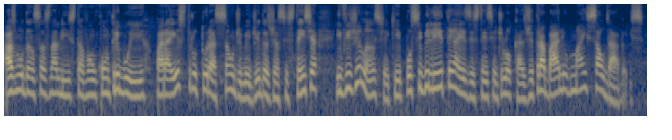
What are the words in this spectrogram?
As mudanças na lista vão contribuir para a estruturação de medidas de assistência e vigilância que possibilitem a existência de locais de trabalho mais saudáveis.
